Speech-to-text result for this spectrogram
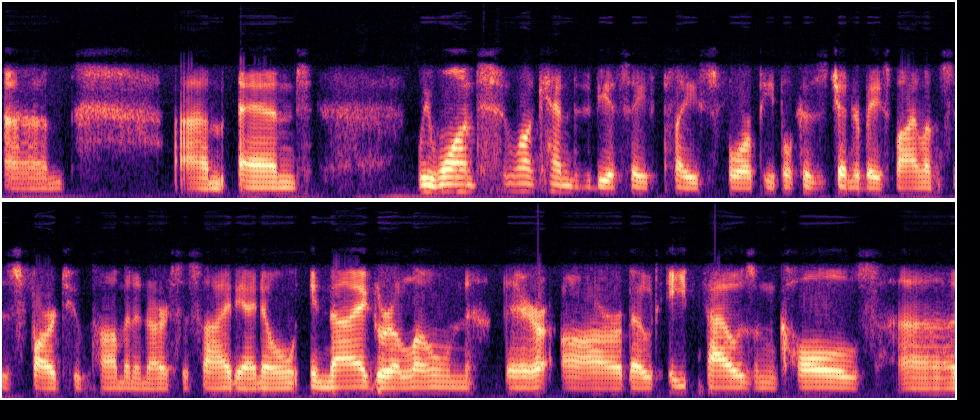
um, um, and we want we want Canada to be a safe place for people because gender-based violence is far too common in our society. I know in Niagara alone there are about eight thousand calls uh,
